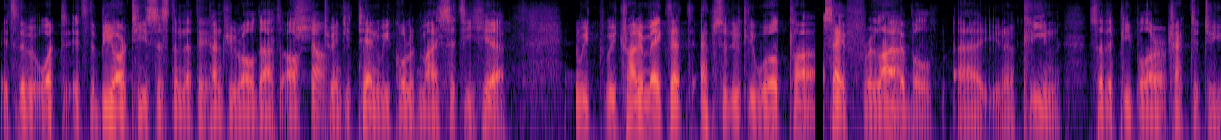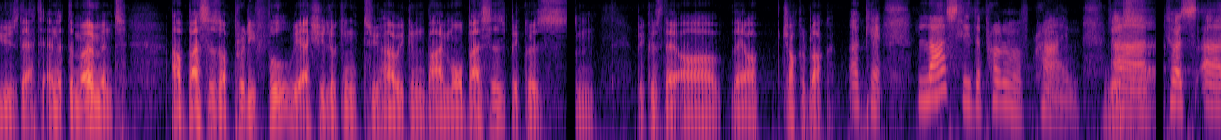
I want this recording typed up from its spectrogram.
It's the what it's the BRT system that the country rolled out after Sure. 2010. We call it MyCiTi here. We we try to make that absolutely world class, safe, reliable, uh, you know, clean, so that people are attracted to use that. And at the moment, our buses are pretty full. We're actually looking to how we can buy more buses because um, because they are they are chock block. Okay. Lastly, the problem of crime. Yes. Uh, because uh,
